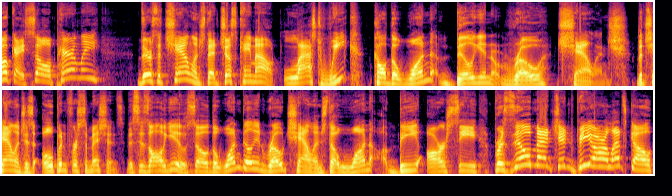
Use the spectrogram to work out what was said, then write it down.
Okay, so apparently there's a challenge that just came out last week called the 1 billion row challenge. The challenge is open for submissions. This is all you. So the 1 billion row challenge, the 1BRC, Brazil mentioned BR, let's go,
